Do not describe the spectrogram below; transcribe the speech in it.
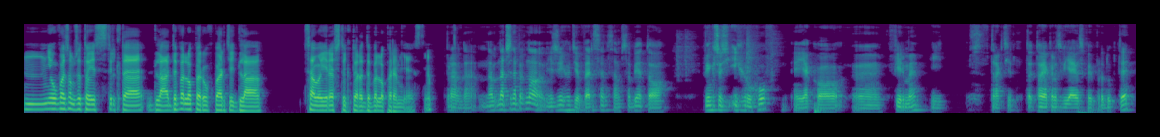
mm, nie uważam, że to jest stricte dla deweloperów, bardziej dla całej reszty, która deweloperem nie jest, nie? Prawda. No, znaczy na pewno, jeżeli chodzi o Versel sam sobie, to większość ich ruchów y, jako y, firmy i w trakcie to, to, jak rozwijają swoje produkty,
